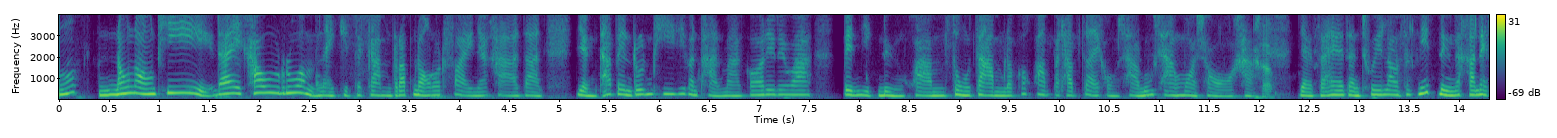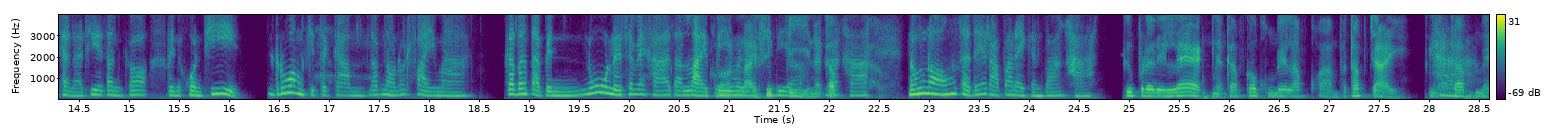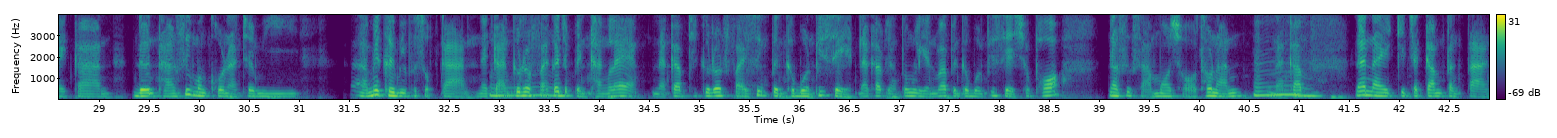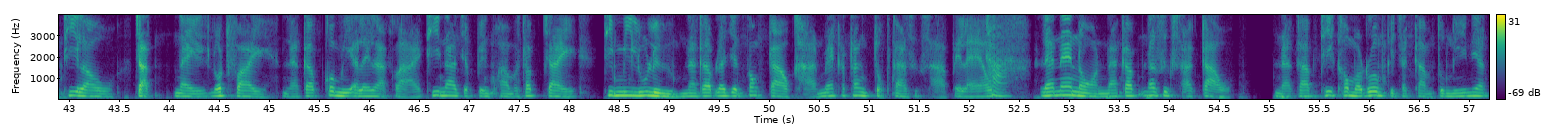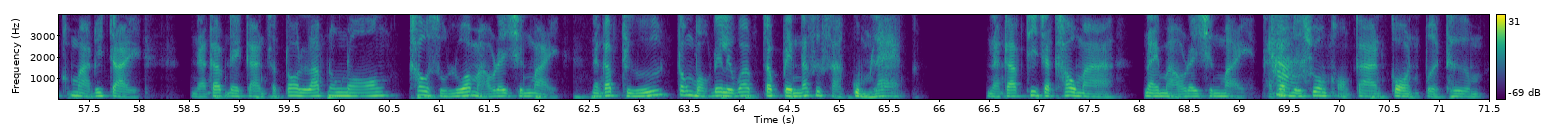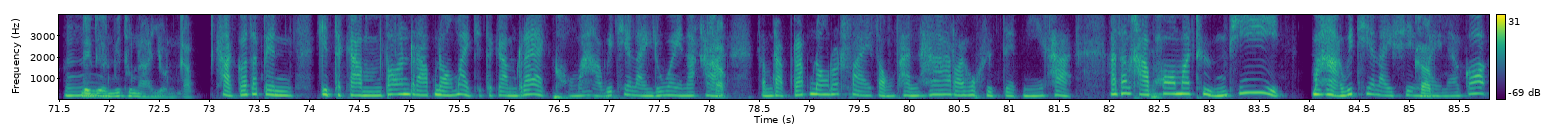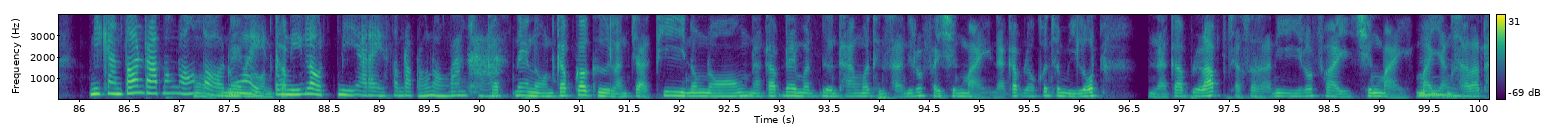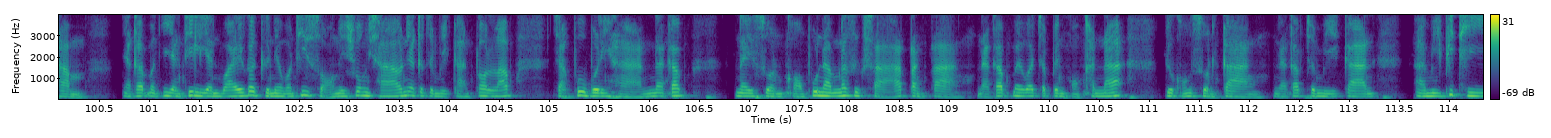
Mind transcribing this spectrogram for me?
น้องๆที่ได้เข้าร่วมในกิจกรรมรับน้องรถไฟเนี่ยค่ะอาจารย์อย่างถ้าเป็นรุ่นพี่ที่ผ่านๆมาก็เรียกได้ว่า เป็นอีกหนึ่งความทรงจำแล้วก็ความประทับใจของชาวลูกช้างมช.ค่ะครับอยากจะให้อาจารย์ช่วยเล่าสักนิดหนึ่งนะคะ ในฐานะที่อาจารย์ก็เป็นคนที่ร่วมกิจกรรม รับน้องรถไฟมา ก็ตั้งแต่เป็นนู่นเลยใช่ไหมคะอาจารย์?หลายก็ปีมาหแล้ลาวยทีสิบเดียปีวนะครับนะคะครับน้องๆจะได้รับอะไรกันบ้างคะ?คือประเด็นแรกนะครับก็คงได้รับความประทับใจค นะ่ะครับในการเดินทางซึ่งบางคนอาจจะมีอ่าไม่เคยมีประสบการณ์ในอืการขึ้นรถไฟก็จะมเป็นครั้งแรกนะครับที่ขึ้นรถไฟซึ่งเป็นขบวนพิเศษนะครับอย่างต้องเรียนว่าเป็นขบวนพิเศษ เฉพาะนักศึกษามช.เท่านั้นอืนะครับมและในกิจกรรมต่างๆ ที่เราจัดในรถไฟนะครับก็มีอะไรหลากหลายที่น่าจะเป็นความประทับใจที่มิรู้ลืมนะครับและยังต้องกล่าวขานแม้กระทั่งจบการศึกษาไปแล้วค่ะและแน่นอนนะครับนักศึกษาเก่า นะครับที่เข้ามาร่วมกิจกรรมตรงนี้เนี่ยก็มาด้วยใจนะครับในการจะต้อนรับน้องๆ เข้าสู่รั้วมหาวิทยาลัยเชียงใหม่นะครับถือต้องบอกได้เลยว่าจะเป็นนักศึกษากลุ่มแรกนะครับที่จะเข้ามาในมหาวิทยาลัยเชียงใหม่นะคค่รับในะช่วงของการก่อนเปิดเทอมอืในเดือนมมิถุนายนครับค่ะก็จะเป็นกิจกรรมต้อนรับน้องใหม่กิจกรรมแรกของมหาวิทยาลัยด้วยนะคะครับสำหรับรับน้องรถไฟ 2567 นี้ค่ะ อาจารย์คะพอมาถึงที่ มหาวิทยาลัยเชียงครัใหบม่แล้วก็มีการต้อนรับน้องอ๋อๆต่อแน่ด้วยนอนตรครังบนี้เรามีอะไรสำหรับน้องๆบ้างคะ?ครับแน่นอนครับก็คือหลังจากที่น้องๆนะครับได้มาเดินทางมาถึงสถานีรถไฟเชียงใหม่นะครับเราก็จะมีรถนะครับรับจากสถานีรถไฟเชียงใหม่อืมายังสารมธรรมนะครับเมื่อกี้อย่างที่เรียนไว้ก็คือในวันที่ 2 ในช่วงเช้าเนี่ยก็จะมีการต้อนรับจากผู้บริหารนะครับในส่วนของผู้นำนักศึกษาต่างๆนะครับไม่ว่าจะเป็นของคณะหรือของส่วนกลางนะครับจะมีการอ่า มีพิธี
